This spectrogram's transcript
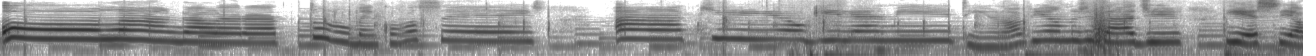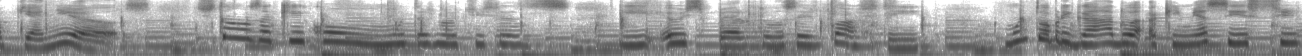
Olá, galera, tudo bem com vocês? Aqui é o Guilherme, tenho 9 anos de idade e esse é o Pia News. Estamos aqui com muitas notícias e eu espero que vocês gostem. Muito obrigado a quem me assiste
